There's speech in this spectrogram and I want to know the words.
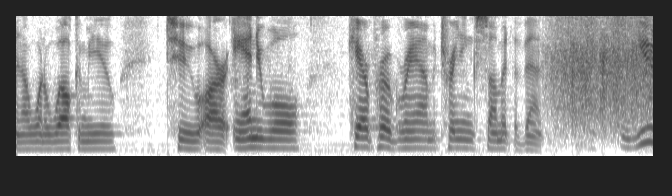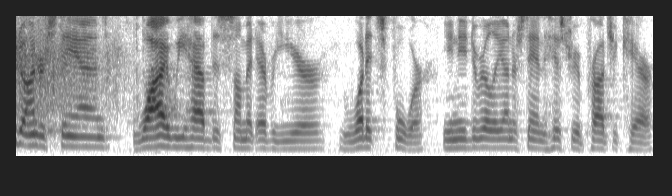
and I want to welcome you to our annual CARE Program Training Summit event. For you to understand why we have this summit every year, and what it's for, you need to really understand the history of Project CARE.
